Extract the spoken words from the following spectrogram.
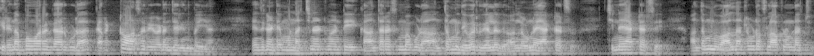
కిరణ్ అబ్బవరం గారు కూడా కరెక్ట్ ఆన్సర్ ఇవ్వడం జరిగింది భయ్య. ఎందుకంటే మొన్న నచ్చినటువంటి కాంతార సినిమా కూడా అంతకుముందు ఎవరికి తెలియదు. అందులో ఉన్న యాక్టర్స్ చిన్న యాక్టర్సే. అంతకుముందు వాళ్ళ దాంట్లో కూడా ఫ్లాప్లు ఉండొచ్చు.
